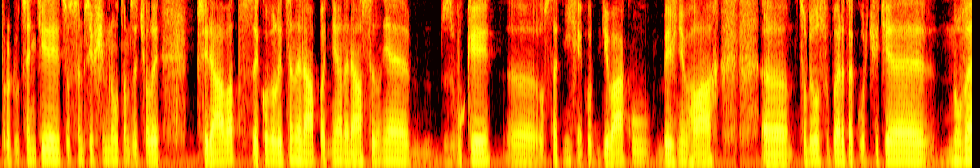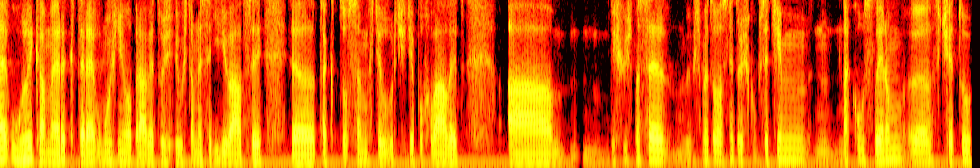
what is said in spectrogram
Producenti, co jsem si všimnul, tam začali přidávat jako velice nenápadně a nenásilně zvuky uh, ostatních jako diváků běžně v halách. Uh, co bylo super, tak určitě nové úhly kamer, které umožnilo právě to, že už tam nesedí diváci, uh, tak to jsem chtěl určitě pochválit. A když už jsme se, už jsme to vlastně trošku předtím nakousli jenom v chatu,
